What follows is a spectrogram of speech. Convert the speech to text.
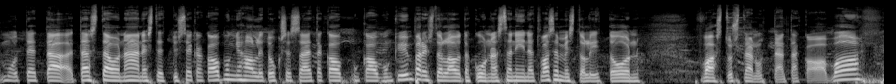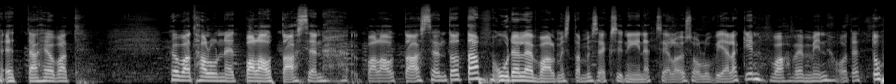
Mutta että tästä on äänestetty sekä kaupunginhallituksessa että kaup- kaupunkiympäristölautakunnassa niin, että vasemmistoliitto on vastustanut tätä kaavaa, että he ovat he ovat halunneet palauttaa sen, palauttaa sen tota, uudelleen valmistamiseksi niin, että siellä olisi ollut vieläkin vahvemmin otettu,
